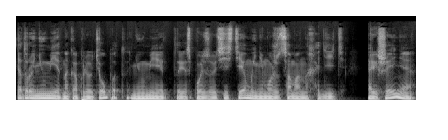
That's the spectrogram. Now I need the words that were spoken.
которая не умеет накапливать опыт, не умеет использовать системы, не может сама находить решение,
